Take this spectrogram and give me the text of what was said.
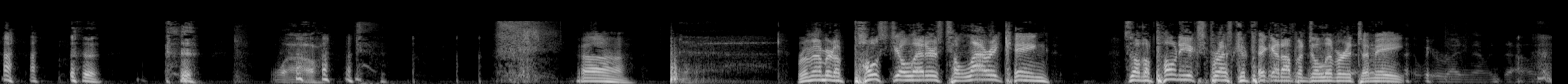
Wow. Uh, remember to post your letters to Larry King so the Pony Express could pick it up and deliver it to me. we were writing that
